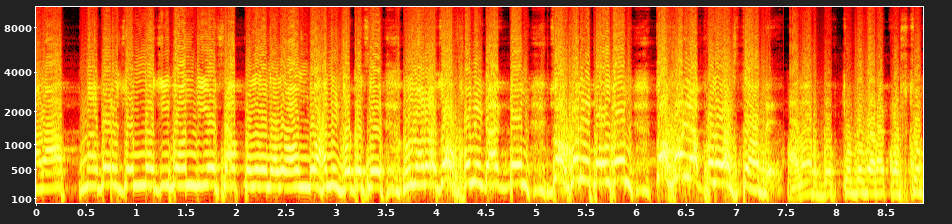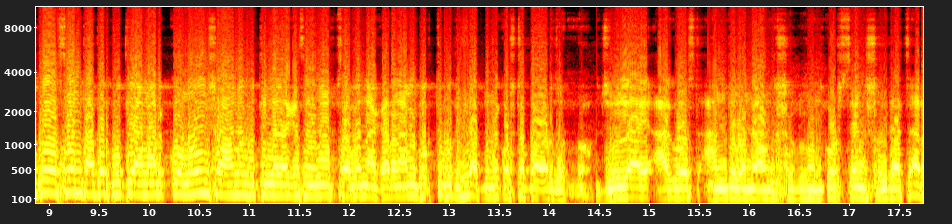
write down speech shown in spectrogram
ওনারা আপনাদের জন্য জীবন দিয়েছে, আপনাদের জন্য অঙ্গহানি ঘটেছে। ওনারা যখনই ডাকবেন, যখনই বলবেন, তখনই আপনাদের আসতে হবে। আমার বক্তব্যে যারা কষ্ট পেয়েছেন, তাদের প্রতি আমার কোনোই সহানুভূতি নেওয়ার কাছে মাপ চাবো না, কারণ আমি বক্তব্য দিয়েছি আপনাদের কষ্ট পাওয়ার জন্য। জুলাই, আগস্ট আন্দোলনে অংশগ্রহণ করছেন, স্বৈরাচার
